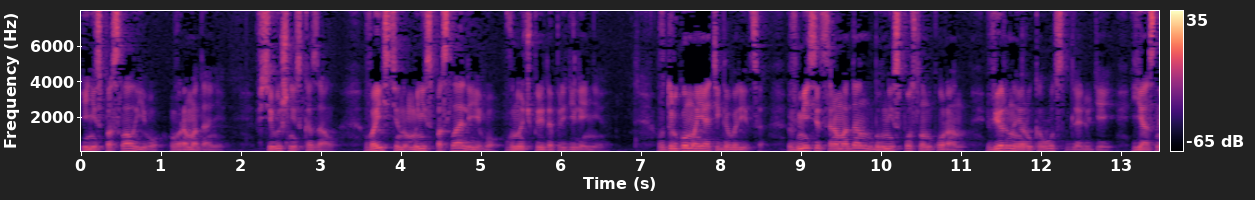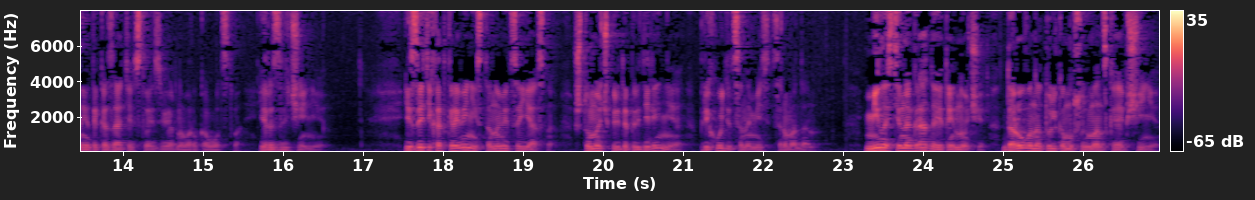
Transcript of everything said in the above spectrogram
и не спаслал его в Рамадане. Всевышний сказал, «Воистину мы не спаслали его в ночь предопределения». В другом аяте говорится, в месяц Рамадан был неспослан Коран, верное руководство для людей, ясные доказательства из верного руководства и развлечения. Из этих откровений становится ясно, что ночь предопределения приходится на месяц Рамадан. Милость и награда этой ночи дарована только мусульманской общине,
